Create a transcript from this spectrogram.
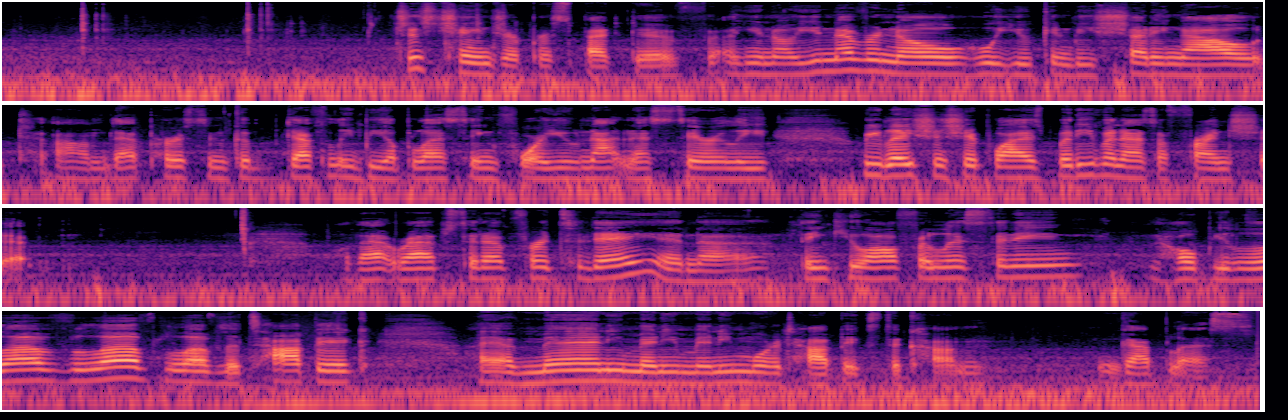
just change your perspective. Uh, you know, you never know who you can be shutting out. Um, that person could definitely be a blessing for you, not necessarily relationship wise, but even as a friendship. Well, that wraps it up for today. And uh, thank you all for listening. I hope you love, love, love the topic. I have many, many, many more topics to come. God bless.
